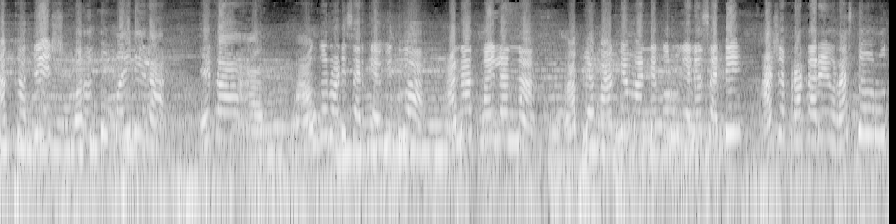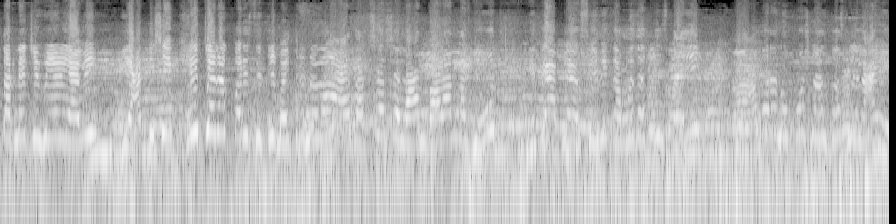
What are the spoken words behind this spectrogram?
अख्खा देश परंतु महिलेला एका अंगणवाडी सारख्या विधवा अनाथ महिलांना आपल्या मागण्या मान्य करून घेण्यासाठी अशा प्रकारे रस्त्यावर उतरण्याची वेळ यावी ही अतिशय खेदजनक परिस्थिती मैत्रिणीनं आज अक्षरशः लहान बाळांना घेऊन इथे आपल्या सेविका मदतीस नाही आमरण उपोषणात बसलेलं आहे.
